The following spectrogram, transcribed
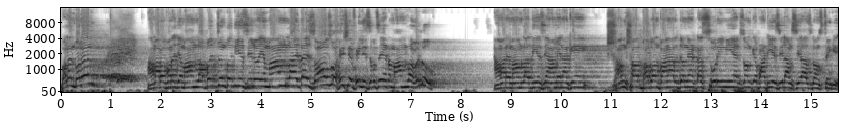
বলেন বলেন। আমার ওপরে যে মামলা পর্যন্ত দিয়েছিল এই মামলায় তাই জজ হেসে ফেলেছে। বলছে, এটা মামলা হলো? আমারে মামলা দিয়েছে আমি নাকি সংসদ ভবন ভাঙার জন্য একটা ছড়ি নিয়ে একজনকে পাঠিয়েছিলাম সিরাজগঞ্জ থেকে।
